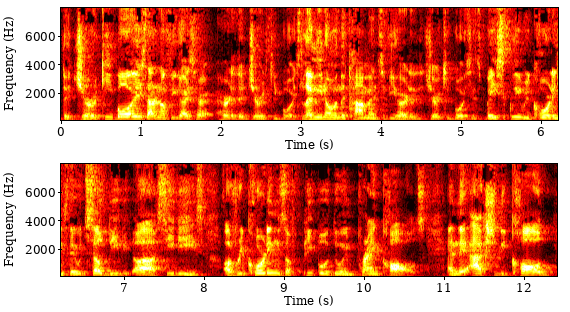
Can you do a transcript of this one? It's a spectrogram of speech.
the Jerky Boys. I don't know if you guys heard, of the Jerky Boys. Let me know in the comments if you heard of the Jerky Boys. It's basically recordings. They would sell DV, uh, CDs of recordings of people doing prank calls, and they actually called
